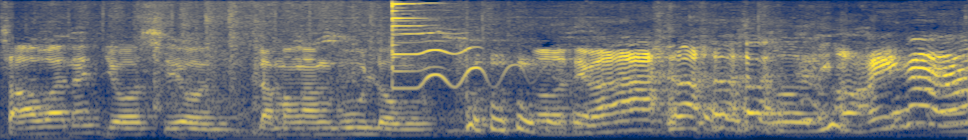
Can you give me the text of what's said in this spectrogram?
sa awa ng Diyos, yun, lamang ang gulong. o, di ba? okay na ha?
